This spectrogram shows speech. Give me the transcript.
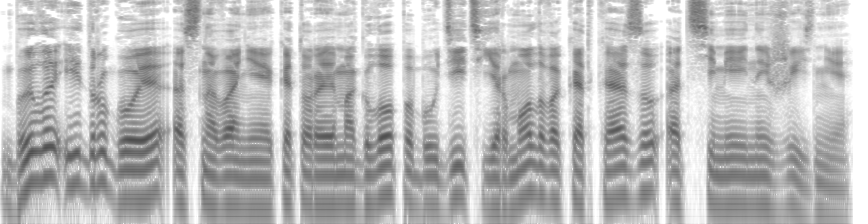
Было и другое основание, которое могло побудить Ермолова к отказу от семейной жизни.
